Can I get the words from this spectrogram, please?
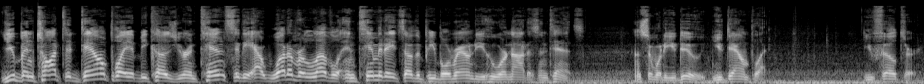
You've been taught to downplay it because your intensity at whatever level intimidates other people around you who are not as intense. And so what do you do? You downplay. You filter.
